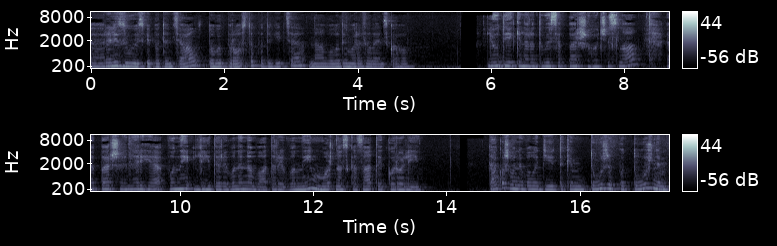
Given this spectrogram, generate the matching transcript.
е, реалізує свій потенціал, то ви просто подивіться на Володимира Зеленського. Люди, які народилися першого числа, е, перша енергія, вони лідери, вони новатори, вони, можна сказати, королі. Також вони володіють таким дуже потужним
